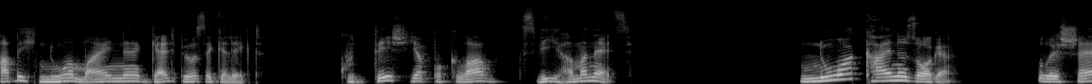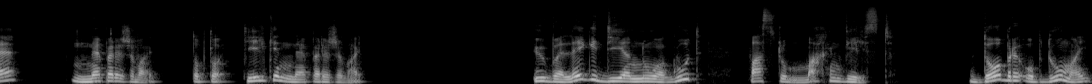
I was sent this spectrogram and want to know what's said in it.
habe ich nur meine Geldbörse gelegt? Куди ж я поклав свій гаманець? Nur keine Sorge. Лише не переживай. Тобто тільки не переживай. Überlege dir nur gut, was du machen willst. Добре обдумай,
